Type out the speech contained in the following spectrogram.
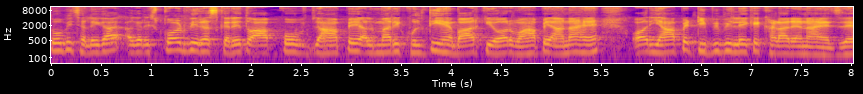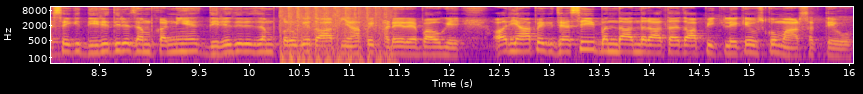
तो भी चलेगा। अगर स्क्वाड भी रस करे तो आपको जहाँ पे अलमारी खुलती है बाहर की ओर, वहाँ पे आना है और यहाँ पे टीपीपी लेके खड़ा रहना है। जैसे कि धीरे धीरे जंप करनी है धीरे धीरे जंप करोगे तो आप यहाँ पे खड़े रह पाओगे। और यहाँ पे जैसे ही बंदा अंदर आता है तो आप पिक लेके उसको मार सकते हो।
